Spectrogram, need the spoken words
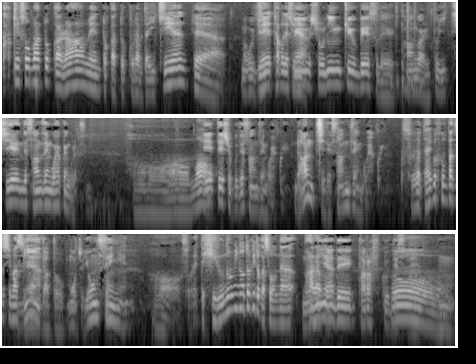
かけそばとかラーメンとかと比べたら1円ってまあこれ贅沢ですね。初任給ベースで考えると1円で3500円ぐらいですね。はあまあ。A 定食で3500円。ランチで3500円。それはだいぶ奮発します B ねだともうちょい4000円。はあそれって昼飲みの時とかそんな飲み屋でたらふくですね。うんうん。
